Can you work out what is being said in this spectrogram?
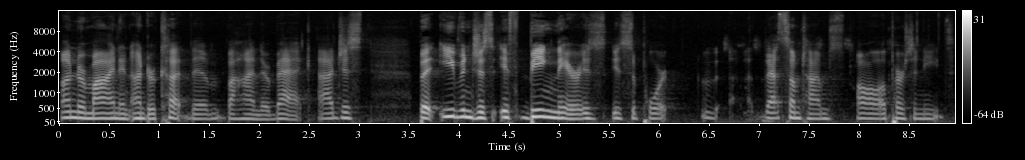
undermine and undercut them behind their back. I just, but even just if being there is is support, that's sometimes all a person needs.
